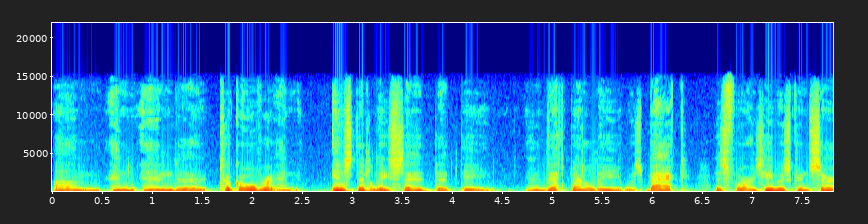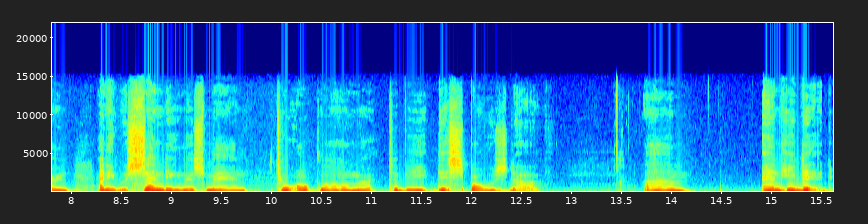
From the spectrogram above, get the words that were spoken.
um, and, and uh, took over and instantly said that the uh, death penalty was back as far as he was concerned, and he was sending this man to Oklahoma to be disposed of. Um, and he did.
